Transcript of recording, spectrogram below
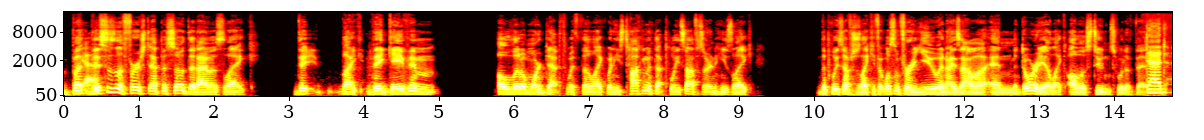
But Yeah. this is the first episode that I was like, they like they gave him a little more depth with the like when he's talking with that police officer and he's like, the police officer's like, if it wasn't for you and Aizawa and Midoriya, like all those students would have been Dead.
